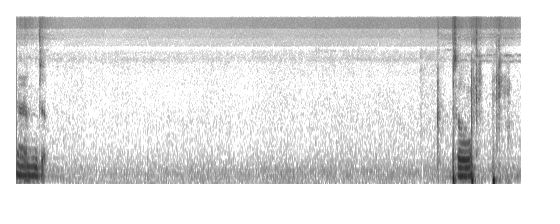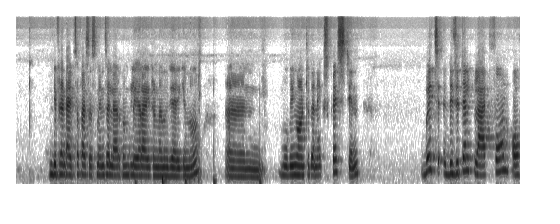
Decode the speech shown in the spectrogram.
and so ഡിഫറെന്റ് ടൈപ്സ് ഓഫ് അസസ്മെന്റ്സ് എല്ലാവർക്കും ക്ലിയർ ആയിട്ടുണ്ടെന്ന് വിചാരിക്കുന്നു and moving on to the next question Which digital platform of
